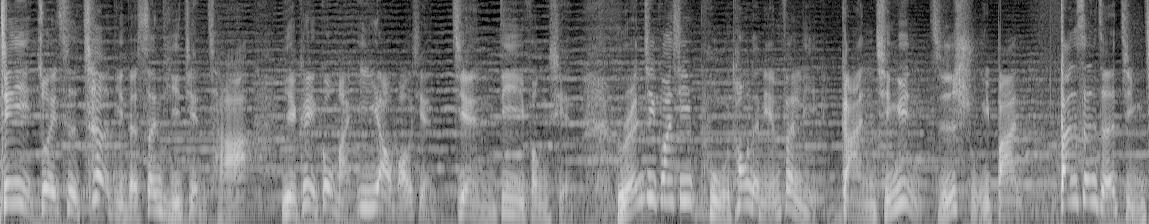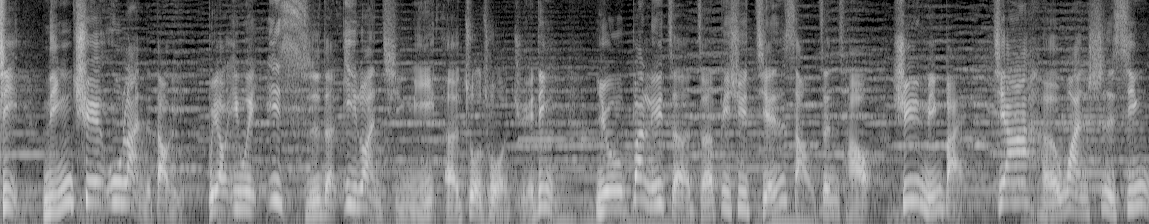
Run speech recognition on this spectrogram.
建议做一次彻底的身体检查，也可以购买医药保险，减低风险。人际关系普通的年份里，感情运只属一般。单身者谨记宁缺毋滥的道理，不要因为一时的意乱情迷而做错决定。有伴侣者则必须减少争吵，需明白。家和万事兴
